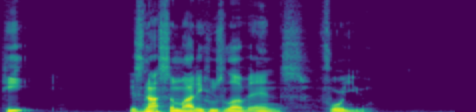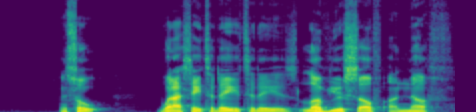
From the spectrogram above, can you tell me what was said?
He is not somebody whose love ends for you. And so what I say today today is love yourself enough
